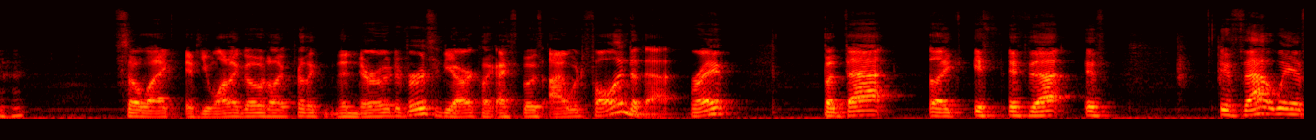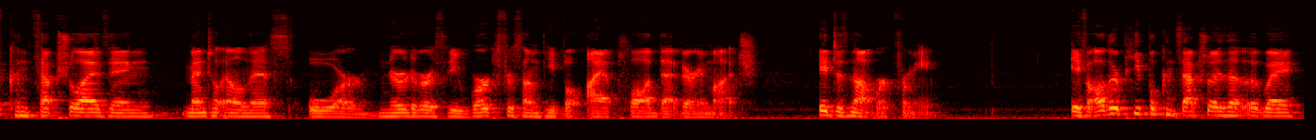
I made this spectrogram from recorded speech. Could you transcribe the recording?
Mhm. So like, if you want to go to like for like the neurodiversity arc, like I suppose I would fall into that, right? But that like if if that if if that way of conceptualizing mental illness or neurodiversity works for some people, I applaud that very much. It does not work for me. if other people conceptualize that that way,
